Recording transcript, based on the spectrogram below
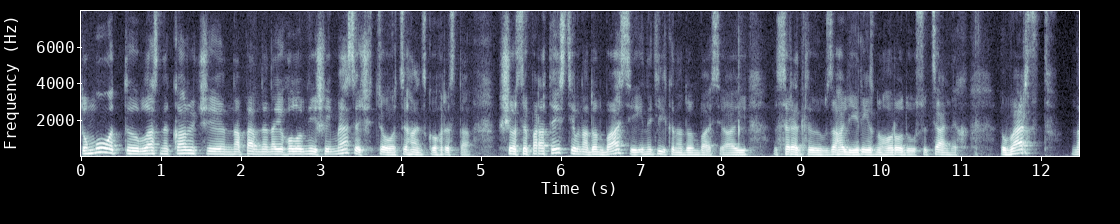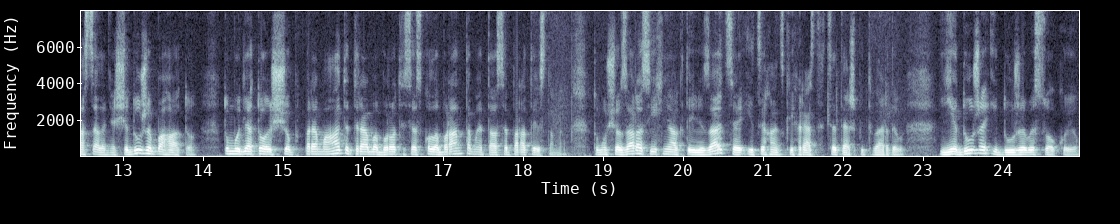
Тому, от, е, власне кажучи, напевне, найголовніший меседж цього циганського хреста, що сепаратистів на Донбасі, і не тільки на Донбасі, а й серед е, взагалі різного роду соціальних верств населення ще дуже багато. Тому для того, щоб перемагати, треба боротися з колаборантами та сепаратистами. Тому що зараз їхня активізація, і циганський хрест це теж підтвердив, є дуже і дуже високою.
